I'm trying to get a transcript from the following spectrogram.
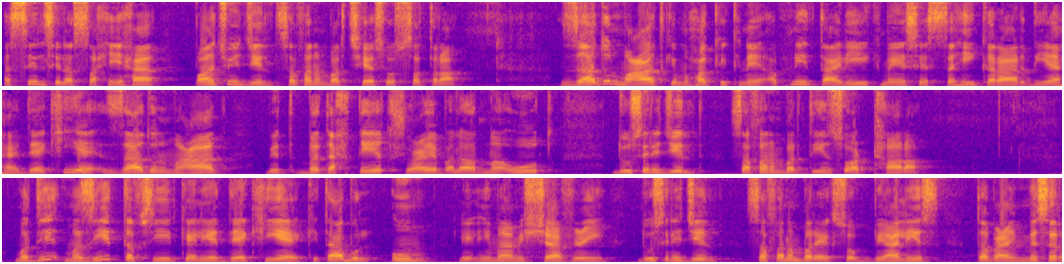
السلسلہ صحیحہ، پانچویں جلد، صفحہ نمبر چھ سو سترہ۔ زاد المعاد کے محقق نے اپنی تاریخ میں اسے صحیح قرار دیا ہے۔ دیکھیے زاد المعاد بتحقیق شعیب الرنعوت دوسری جلد، صفحہ نمبر تین سو اٹھارہ۔ مزید تفسیر کے لیے دیکھیے کتاب العم للامام الشافعی، دوسری جلد، صفحہ نمبر ایک سو بیالیس، طبع مصر،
